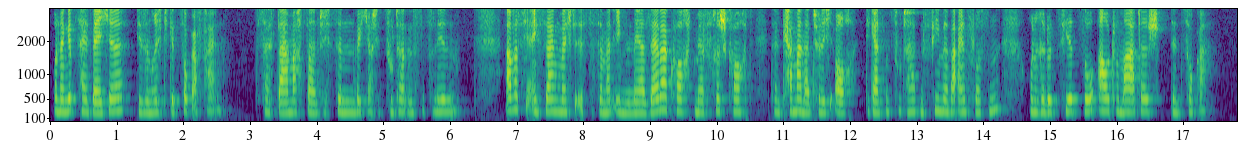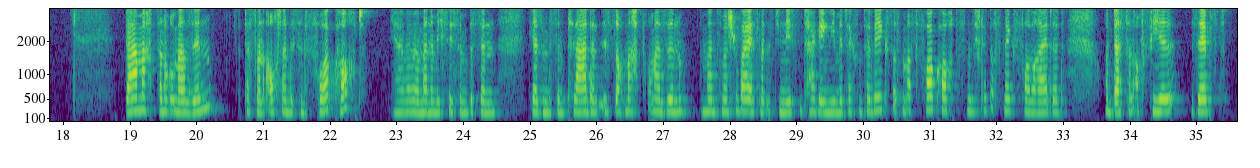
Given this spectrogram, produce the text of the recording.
Und dann gibt es halt welche, die sind richtige Zuckerfallen. Das heißt, da macht es natürlich Sinn, wirklich auch die Zutatenliste zu lesen. Aber was ich eigentlich sagen möchte, ist, dass wenn man eben mehr selber kocht, mehr frisch kocht, dann kann man natürlich auch die ganzen Zutaten viel mehr beeinflussen und reduziert so automatisch den Zucker. Da macht es dann auch immer Sinn, dass man auch dann ein bisschen vorkocht. Ja, weil wenn man nämlich sich so ein bisschen, ja, so ein bisschen plant, dann ist es auch, macht es auch immer Sinn, wenn man zum Beispiel weiß, man ist die nächsten Tage irgendwie mittags unterwegs, dass man was vorkocht, dass man sich vielleicht auch Snacks vorbereitet und das dann auch viel selbst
